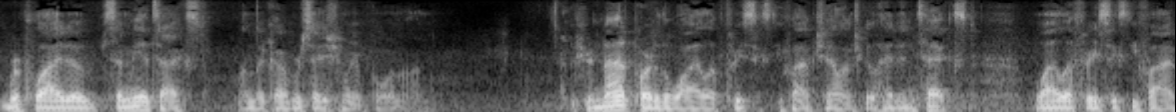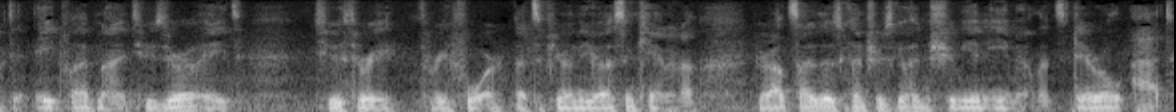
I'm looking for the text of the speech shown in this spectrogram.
reply to send me a text on the conversation we have going on. If you're not part of the YLF 365 challenge, go ahead and text YLF 365 to 859 208 2334. That's if you're in the US and Canada. If you're outside of those countries, go ahead and shoot me an email. That's Daryl at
